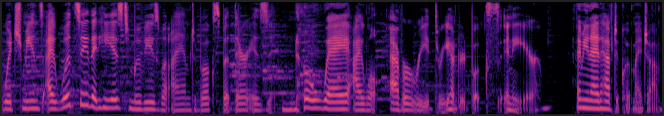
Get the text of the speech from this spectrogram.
which means I would say that he is to movies what I am to books, but there is no way I will ever read 300 books in a year. I mean, I'd have to quit my job.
